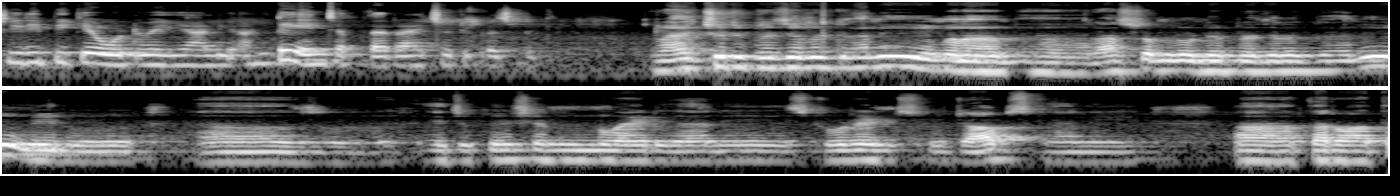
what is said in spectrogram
టీడీపీకే ఓటు వేయాలి అంటే ఏం చెప్తారు రాయచోటి ప్రజలకి రాయచోటి ప్రజలకు కానీ మన రాష్ట్రంలో ఉండే ప్రజలకు కానీ మీరు ఎడ్యుకేషన్ వైడ్ కానీ స్టూడెంట్స్ జాబ్స్ కానీ తర్వాత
